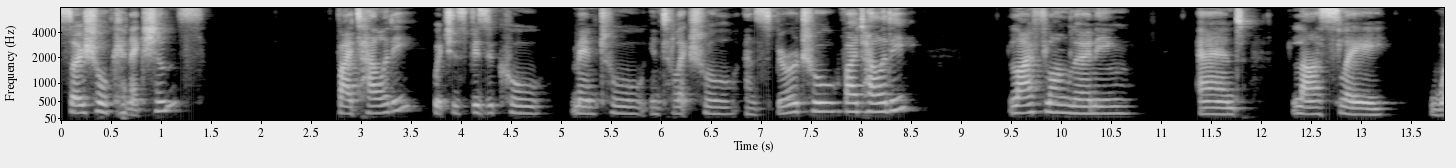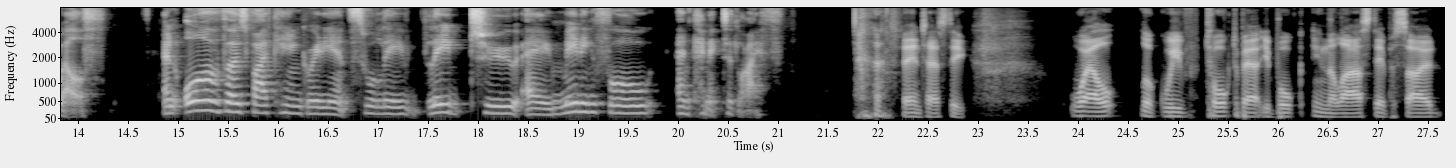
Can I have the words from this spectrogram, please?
social connections, vitality, which is physical, mental, intellectual, and spiritual vitality, lifelong learning, and lastly, wealth. And all of those five key ingredients will lead, lead to a meaningful and connected life. Fantastic. Well, look, we've talked about your book in the last episode,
